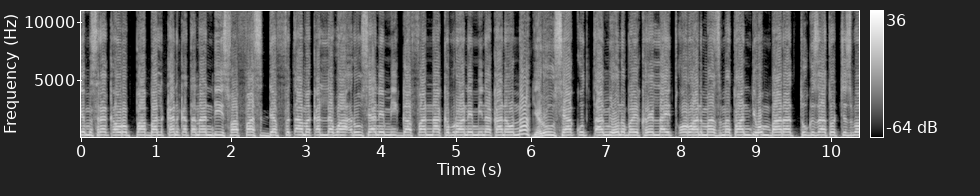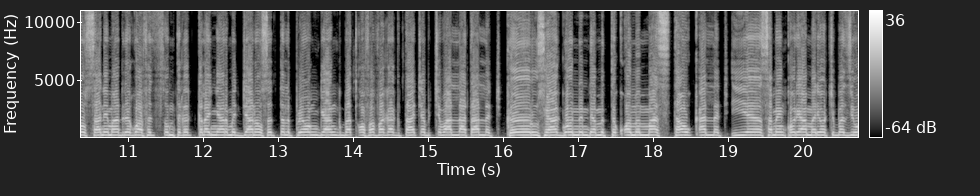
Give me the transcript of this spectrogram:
የምስራቅ አውሮፓ ባልካን ቀጠና እንዲስፋፋ ስደፍጣ መቀለቧ ሩሲያን የሚጋፋና ክብሯን የሚነካ ነውና የሩሲያ ቁጣ የሚሆነው በዩክሬን ላይ ጦሯን ማዝመቷ እንዲሁም በአራቱ ግዛቶች ህዝበ ውሳኔ ማድረጓ ፍጹም ትክክለኛ እርምጃ ነው ስትል ፒዮንግያንግ በጦፈ ፈገግታ ጨብጭባላታለች። ከሩሲያ ጎን እንደምትቆምም አስታውቃለች። የሰሜን ኮሪያ መሪዎች በዚሁ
